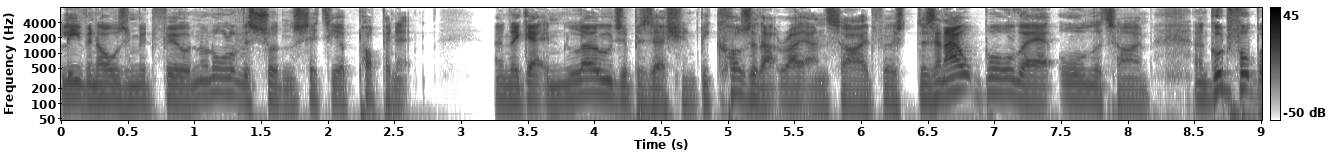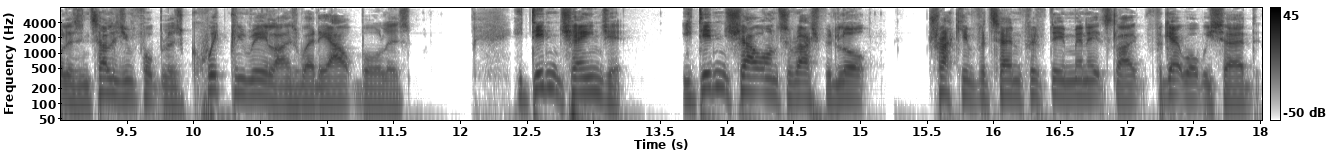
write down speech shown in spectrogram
leaving holes in midfield, and all of a sudden City are popping it and they're getting loads of possession because of that right hand side first. There's an out ball there all the time. And good footballers, intelligent footballers, quickly realise where the out ball is. He didn't change it. He didn't shout on to Rashford, look, track him for 10, 15 minutes, like, forget what we said.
